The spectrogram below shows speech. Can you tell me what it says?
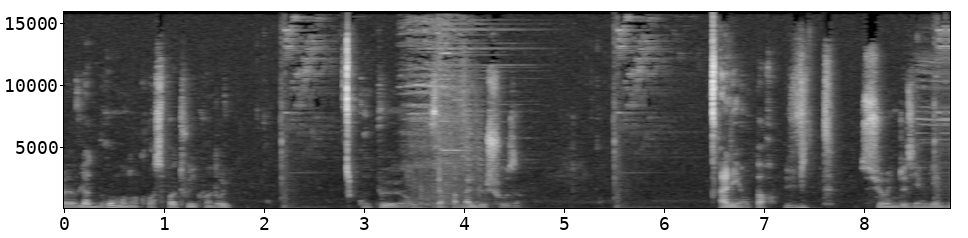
Euh, Vlad Brom, on n'en croise pas tous les coins de rue. On peut faire pas mal de choses. Allez, on part vite sur une deuxième game.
